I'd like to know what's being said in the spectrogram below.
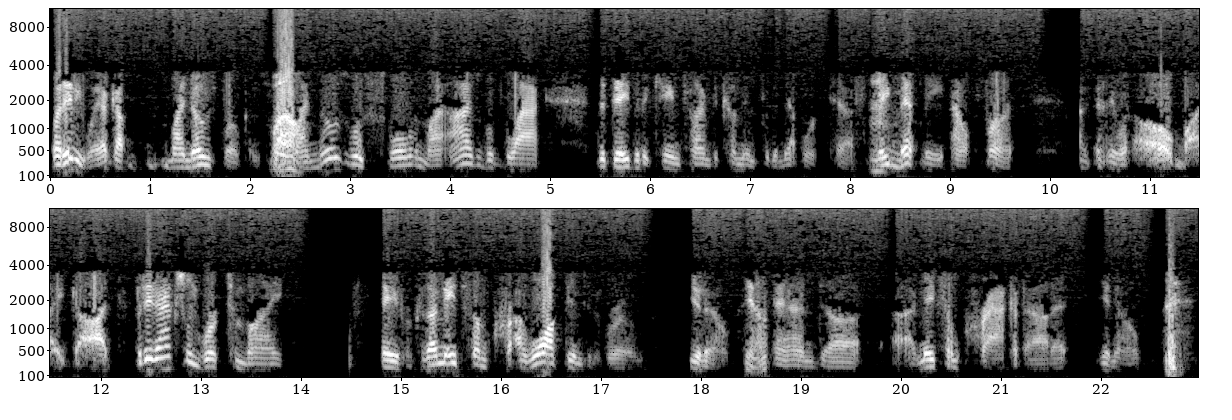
but anyway, I got my nose broken. So Wow. my nose was swollen, my eyes were black the day that it came time to come in for the network test. They met me out front and and they went, "Oh my God!" But it actually worked to my favor because I made some. Cr- I walked into the room, you know, Yeah. and uh, I made some crack about it, you know,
